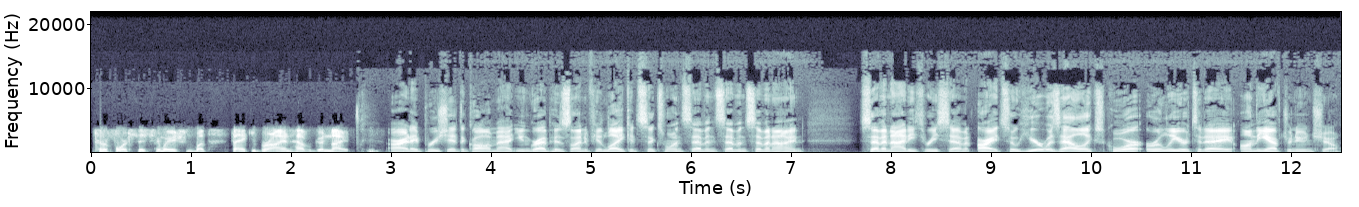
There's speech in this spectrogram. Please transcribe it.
It's an unfortunate situation, but thank you, Brian. Have a good night. All right, I appreciate the call, Matt. You can grab his line if you like. It's 617 779 7937. All right, so here was Alex Cora earlier today on the afternoon show.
